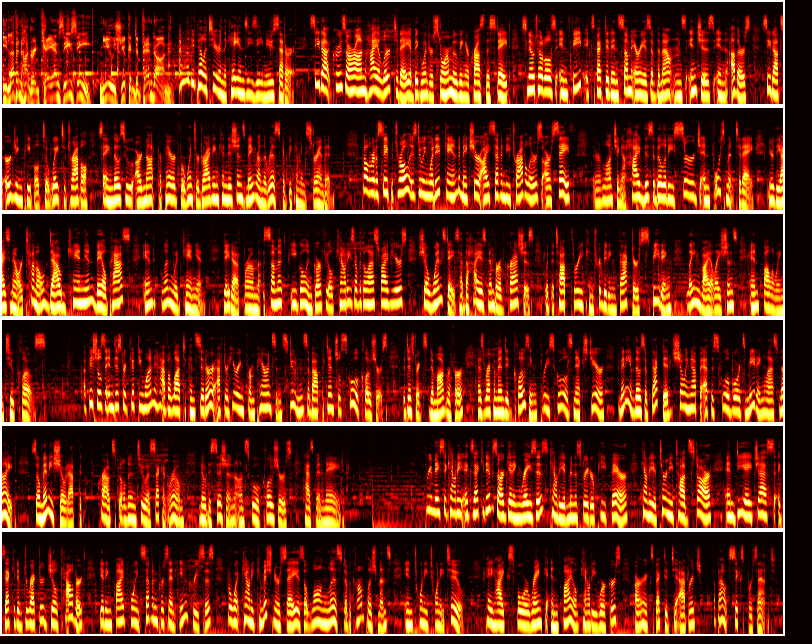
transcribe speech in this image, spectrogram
1100 KNZZ. News you can depend on. I'm Libby Pelletier in the KNZZ News Center. CDOT crews are on high alert today. A big winter storm moving across the state. Snow totals in feet expected in some areas of the mountains, inches in others. CDOT's urging people to wait to travel, saying those who are not prepared for winter driving conditions may run the risk of becoming stranded. Colorado State Patrol is doing what it can to make sure I 70 travelers are safe. They're launching a high visibility surge enforcement today near the Eisenhower Tunnel, Dowd Canyon, Vail Pass, and Glenwood Canyon. Data from Summit, Eagle, and Garfield counties over the last five years show Wednesdays had the highest number of crashes, with the top three contributing factors speeding, lane violations, and following too close. Officials in District 51 have a lot to consider after hearing from parents and students about potential school closures. The district's demographer has recommended closing three schools next year, many of those affected showing up at the school board's meeting last night. So many showed up, the crowd spilled into a second room. No decision on school closures has been made. Three Mesa County executives are getting raises County Administrator Pete Baier, County Attorney Todd Starr, and DHS Executive Director Jill Calvert getting 5.7% increases for what county commissioners say is a long list of accomplishments in 2022. Pay hikes for rank and file county workers are expected to average about 6%.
